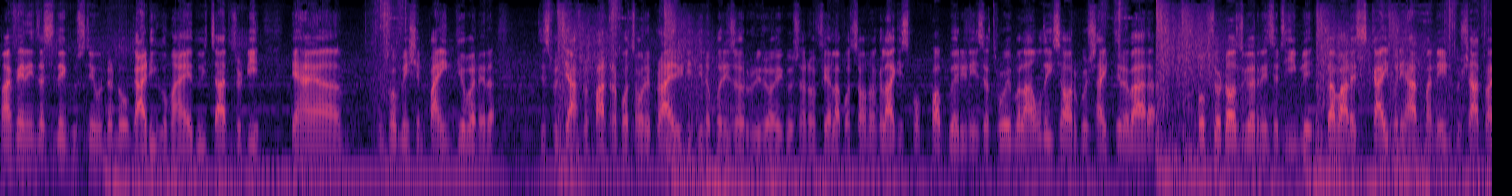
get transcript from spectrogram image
माफिया निन्जा सिधै घुस्ने हुन्न नो गाडी घुमाए दुई चारचोटि त्यहाँ इन्फर्मेसन पाइन्थ्यो भनेर त्यसपछि आफ्नो पार्टनर बचाउने प्रायोरिटी दिन पनि जरुरी रहेको छ। नोफियालाई बचाउनको लागि स्मोक पप गरिनेछ थ्रोएबल आउँदैछ अर्को साइडतिरबाट पोप्सो डज गर्नेछ टिमले उताबाट स्काई पनि हातमा नेटको साथमा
